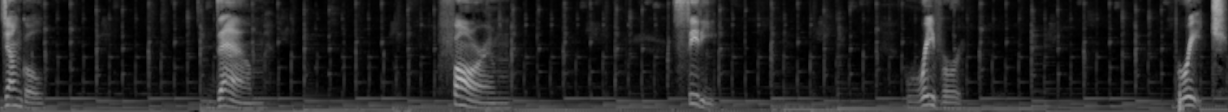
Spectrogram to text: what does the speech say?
Jungle. Dam. Farm. City. River. Bridge.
